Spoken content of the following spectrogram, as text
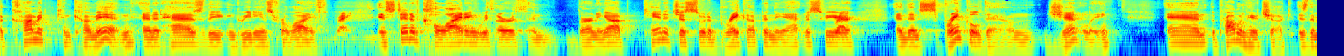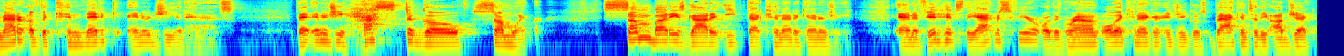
a comet can come in and it has the ingredients for life, Right. Instead of colliding with Earth and burning up, can it just sort of break up in the atmosphere Right. and then sprinkle down gently? And the problem here, Chuck, is the matter of the kinetic energy it has. That energy has to go somewhere. Somebody's got to eat that kinetic energy. And if it hits the atmosphere or the ground, all that kinetic energy goes back into the object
